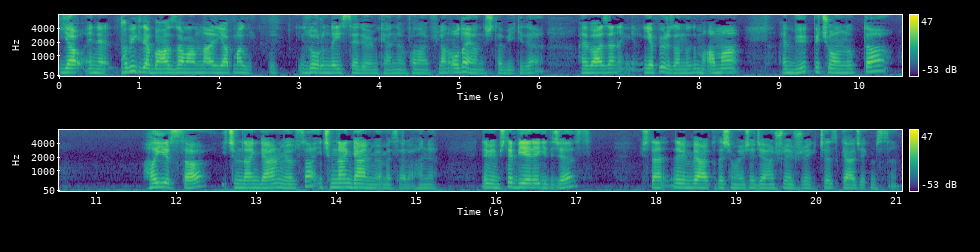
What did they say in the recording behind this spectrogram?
ya hani tabii ki de bazı zamanlar yapmak zorunda hissediyorum kendimi falan filan. O da yanlış tabii ki de. Hani bazen yapıyoruz anladın mı? Ama hani büyük bir çoğunlukta hayırsa içimden gelmiyorsa içimden gelmiyor mesela hani ne bileyim işte bir yere gideceğiz işte ne bileyim bir arkadaşım var işte Ceren şuraya şuraya gideceğiz gelecek misin?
